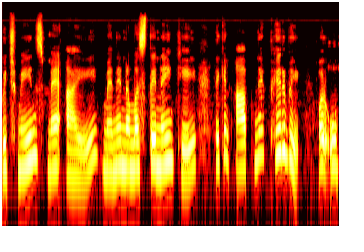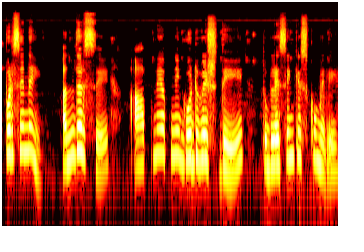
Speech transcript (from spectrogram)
विच मीन्स मैं आई मैंने नमस्ते नहीं की लेकिन आपने फिर भी और ऊपर से नहीं अंदर से आपने अपनी गुड विश दी तो ब्लेसिंग किसको मिली?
